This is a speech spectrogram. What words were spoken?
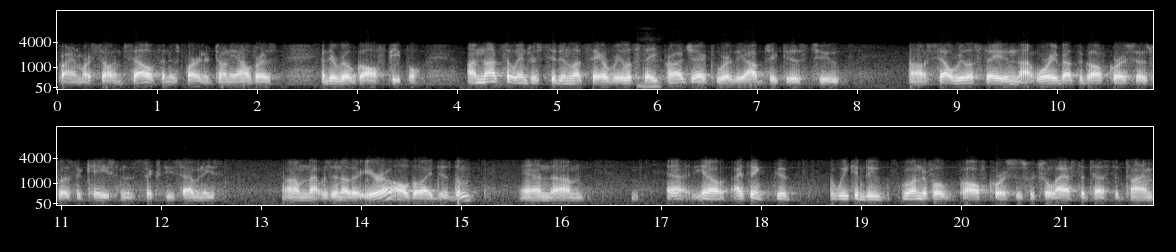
Brian Marcel himself and his partner Tony Alvarez, and they're real golf people. I'm not so interested in, let's say, a real estate project where the object is to uh, sell real estate and not worry about the golf course, as was the case in the 60s, 70s. Um, that was another era, although I did them. And, um, uh, you know, I think that we can do wonderful golf courses which will last the test of time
